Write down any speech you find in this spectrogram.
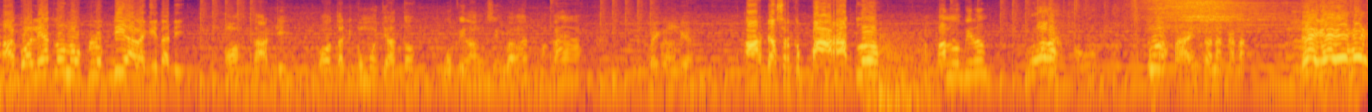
Ah, gua lihat lu mau peluk dia lagi tadi. Oh, tadi. Oh, tadi gua mau jatuh. Gua kehilangan keseimbangan, makanya pegang dia. Ah, dasar keparat lu. Apaan lu bilang? Wah. Lu ngapain tuh anak-anak? Hei, hei, hei, hei.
